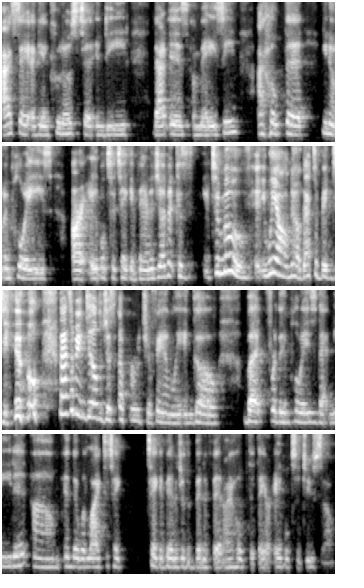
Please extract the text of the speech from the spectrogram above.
I say again, kudos to Indeed. That is amazing. I hope that, you know, employees are able to take advantage of it because to move we all know that's a big deal. That's a big deal to just uproot your family and go. But for the employees that need it um, and that would like to take take advantage of the benefit i hope that they are able to do so.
